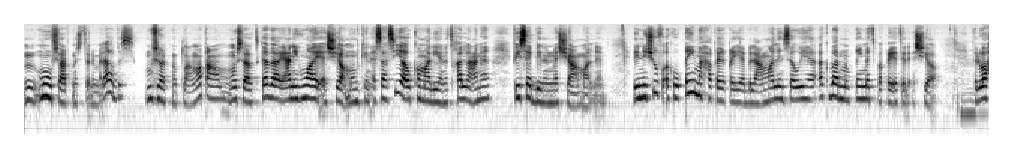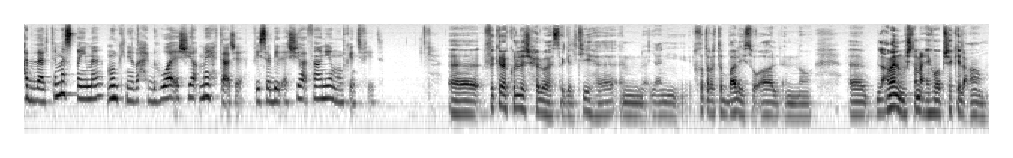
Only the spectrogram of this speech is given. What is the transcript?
مو شرط نشتري ملابس مو شرط نطلع مطعم مو شرط كذا يعني هواي أشياء ممكن أساسية أو كمالية نتخلى عنها في سبيل نمشي أعمالنا. لأن نشوف أكو قيمة حقيقية بالأعمال اللي نسويها أكبر من قيمة بقية الأشياء. فالواحد إذا التمس قيمة ممكن يضحي بهواي أشياء ما يحتاجها. في سبيل أشياء ثانية ممكن تفيد. أه، فكرة كلش حلوة هسه قلتيها إن يعني خطرت ببالي سؤال إنه أه، العمل المجتمعي هو بشكل عام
